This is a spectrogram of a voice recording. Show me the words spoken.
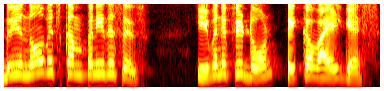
Do you know which company this is? Even if you don't, take a wild guess.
